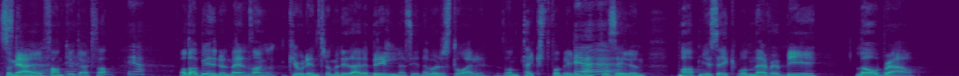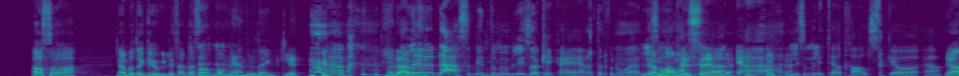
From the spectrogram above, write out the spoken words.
som Stemmer jeg fant ut i hvert fall. Ja. Og da begynner hun med en sånn kul intro med de der brillene sine, hvor det står sånn tekst på brillene. Så sier hun 'Pop music will never be lowbrow'. Altså, jeg måtte google, for jeg ble sånn Hva mener hun egentlig? Ja. Men det er Allerede der så begynte vi å bli så Ok, hva er dette for noe? Jeg må analysere. ja, ja, liksom litt teatralsk og ja. Ja,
